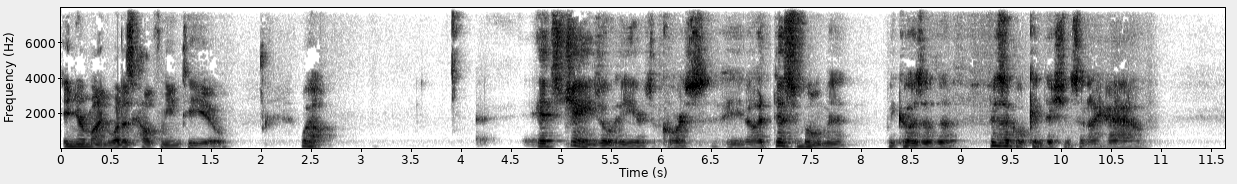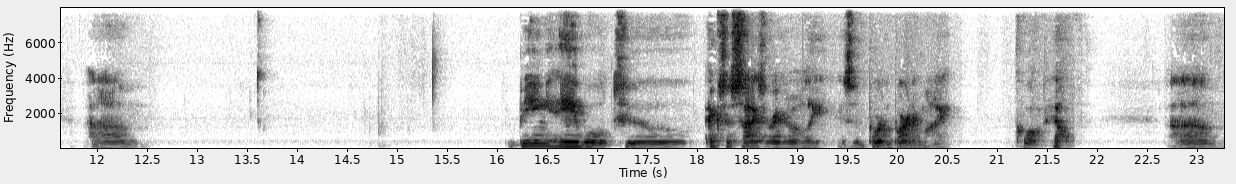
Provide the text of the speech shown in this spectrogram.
In your mind, what does health mean to you? Well, it's changed over the years, of course. You know, at this moment, because of the physical conditions that I have, um, being able to exercise regularly is an important part of my quote health. Um,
